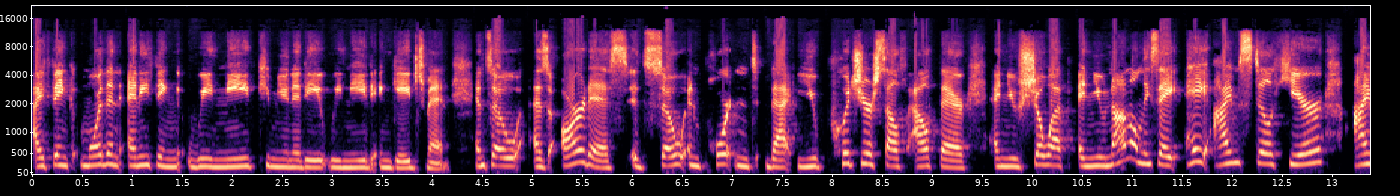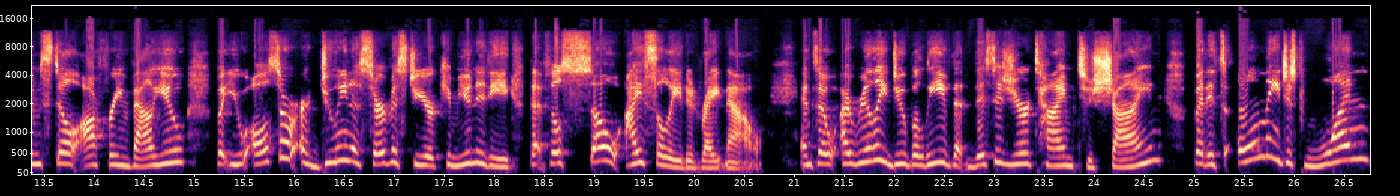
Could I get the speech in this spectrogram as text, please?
I think more than anything, we need community, we need engagement. And so as artists, it's so important that you put yourself out there and you show up and you not only say, Hey, I'm still here. I'm still offering value, but you also are doing a service to your community that feels so isolated right now. And so I really do believe that this is your time to shine, but it's only just one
